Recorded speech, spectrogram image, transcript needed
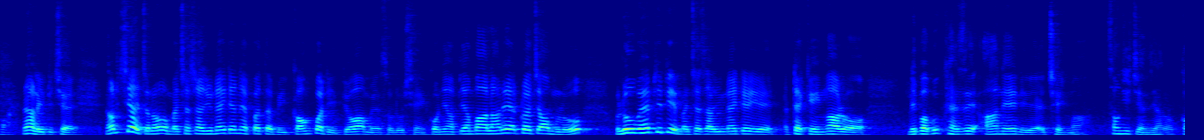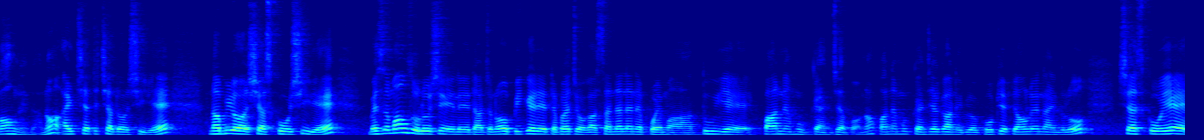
ဟုတ်အဲ့ဒါလေးတစ်ချက်နောက်တစ်ချက်ကျွန်တော်တို့ Manchester United နဲ့ပတ်သက်ပြီးကောင်းကွက်တွေပြောရမယ်ဆိုလို့ရှိရင်ကော်ညာပြန်ပါလာတဲ့အတွက်ကြောင့်မလို့ဘလို့ပဲဖြစ်ဖြစ် Manchester United ရဲ့ attacking ကတော့ Liverpool ခံစစ်အားနည်းနေတဲ့အချိန်မှာစောင့်ကြည့်ကြံစရာတော့ကောင်းတယ်ဗျာနော်အဲ့ဒီချက်တစ်ချက်တော့ရှိတယ်နောက်ပြီးတော့ Shesko ရှိတယ် Mason Mount ဆိုလို့ရှိရင်လည်းဒါကျွန်တော်တို့ပြီးခဲ့တဲ့တပတ်ကျော်က Sunderland နဲ့ပွဲမှာသူ့ရဲ့ပါနတ်မှုကန်ချက်ပေါ့နော်ပါနတ်မှုကန်ချက်ကနေပြီးတော့ဂိုးပြစ်ပြောင်းလဲနိုင်သလို Shesko ရဲ့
